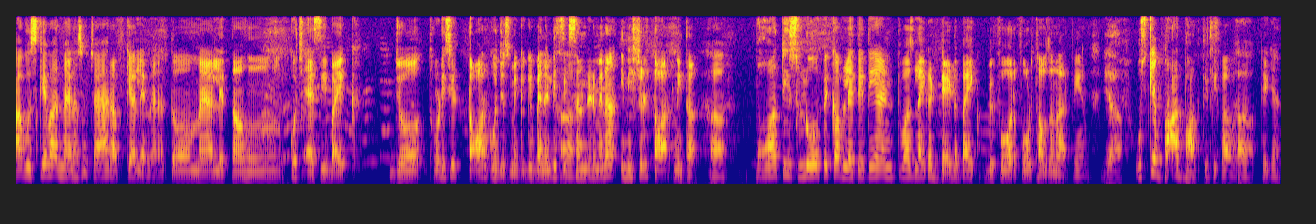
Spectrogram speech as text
अब उसके बाद मैंने सोचा यार अब क्या लेना है? तो मैं लेता हूँ कुछ ऐसी बाइक जो थोड़ी सी टॉर्क हो जिसमें क्योंकि बेनेली सिक्स हंड्रेड में ना इनिशियल टॉर्क नहीं था। हाँ। बहुत ही स्लो पिकअप लेती थी and it was like a dead bike before four thousand RPM उसके बाद भागती थी पावर हाँ। ठीक है?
